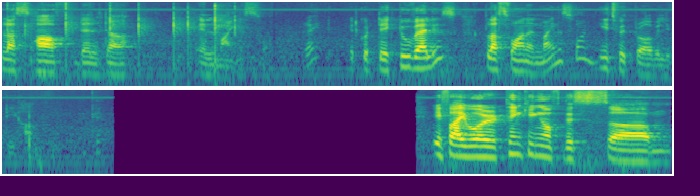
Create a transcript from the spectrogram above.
plus half delta L minus 1, right. It could take two values plus 1 and minus 1 each with probability half. Okay. If I were thinking of this um,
